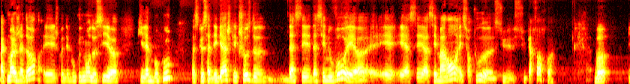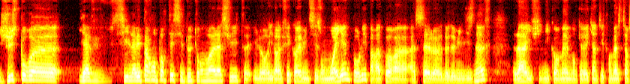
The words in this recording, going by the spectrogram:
bah, que moi j'adore et je connais beaucoup de monde aussi euh, qui l'aime beaucoup parce que ça dégage quelque chose d'assez nouveau et, euh, assez, marrant et surtout euh, super fort. Quoi. Bon, juste pour. S'il n'avait pas remporté ces deux tournois à la suite, il aurait, il aurait fait quand même une saison moyenne pour lui par rapport à, celle de 2019. Là, il finit quand même donc avec un titre Masters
